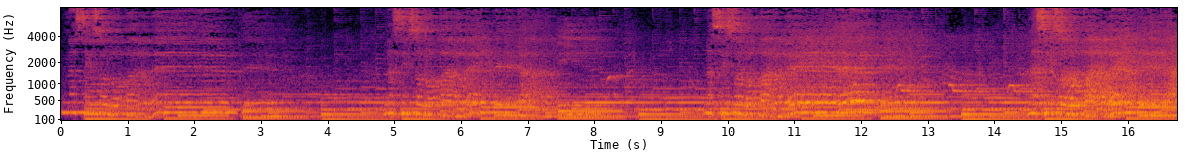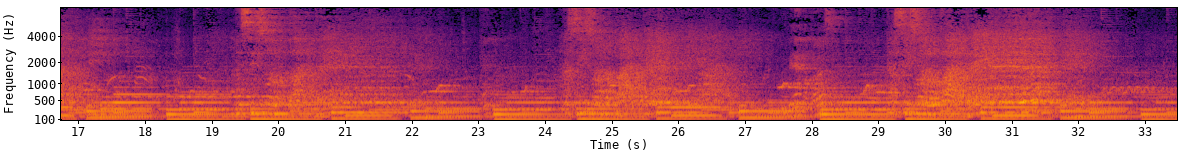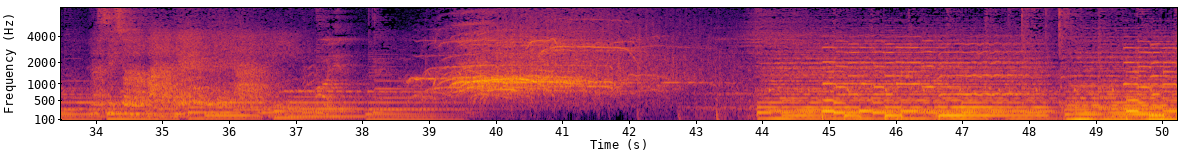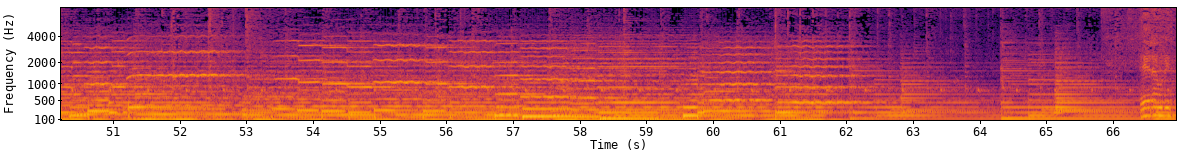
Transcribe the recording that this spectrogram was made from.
Nací solo para verte. Nací solo para verte llegar a mí. Nací solo para verte. Nací solo para verte llegar a mí. Nací solo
